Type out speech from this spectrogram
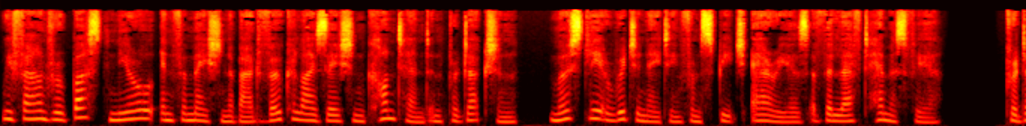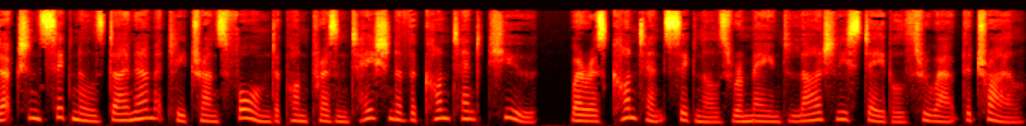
we found robust neural information about vocalization content and production, mostly originating from speech areas of the left hemisphere production signals dynamically transformed upon presentation of the content cue, whereas content signals remained largely stable throughout the trial.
